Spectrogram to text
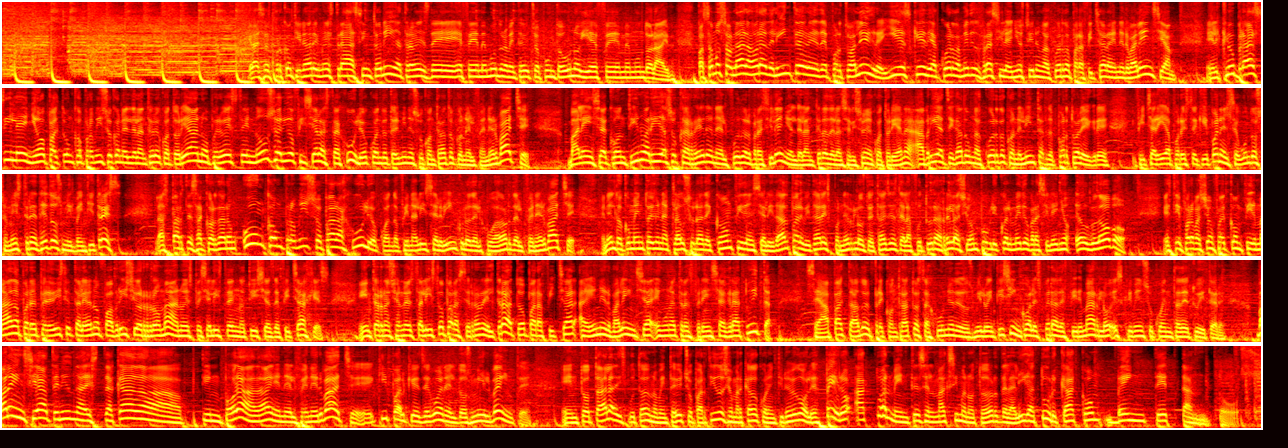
Gracias por continuar en nuestra sintonía a través de FM Mundo 98.1 y FM Mundo Live. Pasamos a hablar ahora del Inter de Porto Alegre y es que de acuerdo a medios brasileños tiene un acuerdo para fichar a Ener Valencia. El club brasileño pactó un compromiso con el delantero ecuatoriano, pero este no sería oficial hasta julio cuando termine su contrato con el Fenerbahce. Valencia continuaría su carrera en el fútbol brasileño. El delantero de la selección ecuatoriana habría llegado a un acuerdo con el Inter de Porto Alegre y ficharía por este equipo en el segundo semestre de 2023. Las partes acordaron un compromiso para julio cuando finalice el vínculo del jugador del Fenerbahce. En el documento hay una cláusula de confidencialidad para evitar exponer los detalles de la futura relación, publicó el medio brasileño El Globo. Esta información fue confirmada por el periodista italiano Fabricio Romano, especialista en noticias de fichajes. Internacional está listo para cerrar el trato para fichar a Ener Valencia en una transferencia gratuita. Se ha pactado el precontrato hasta junio de 2025 a la espera de firmarlo, escribe en su cuenta de Twitter. Valencia ha tenido una destacada temporada en el Fenerbahce, equipo al que llegó en el 2020. En total ha disputado 98 partidos y ha marcado 49 goles, pero actualmente es el máximo anotador de la liga turca con 20 tantos.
